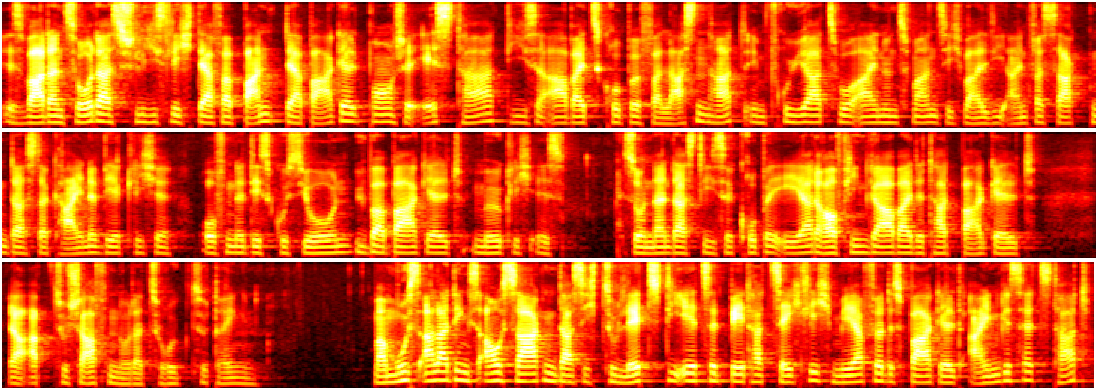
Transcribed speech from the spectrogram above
Es war dann so, dass schließlich der Verband der Bargeldbranche ESTA diese Arbeitsgruppe verlassen hat im Frühjahr 2021, weil die einfach sagten, dass da keine wirkliche offene Diskussion über Bargeld möglich ist, sondern dass diese Gruppe eher darauf hingearbeitet hat, Bargeld ja, abzuschaffen oder zurückzudrängen. Man muss allerdings auch sagen, dass sich zuletzt die EZB tatsächlich mehr für das Bargeld eingesetzt hat.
